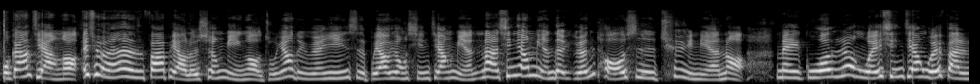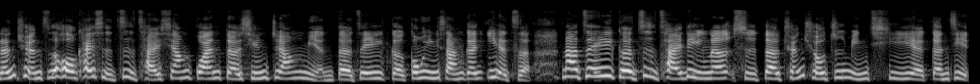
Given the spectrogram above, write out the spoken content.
我刚刚讲哦，H&M 发表了声明哦，主要的原因是不要用新疆棉。那新疆棉的源头是去年哦，美国认为新疆违反人权之后，开始制裁相关的新疆棉的这一个供应商跟业者。那这一个制裁令呢，使得全球知名企业跟进。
